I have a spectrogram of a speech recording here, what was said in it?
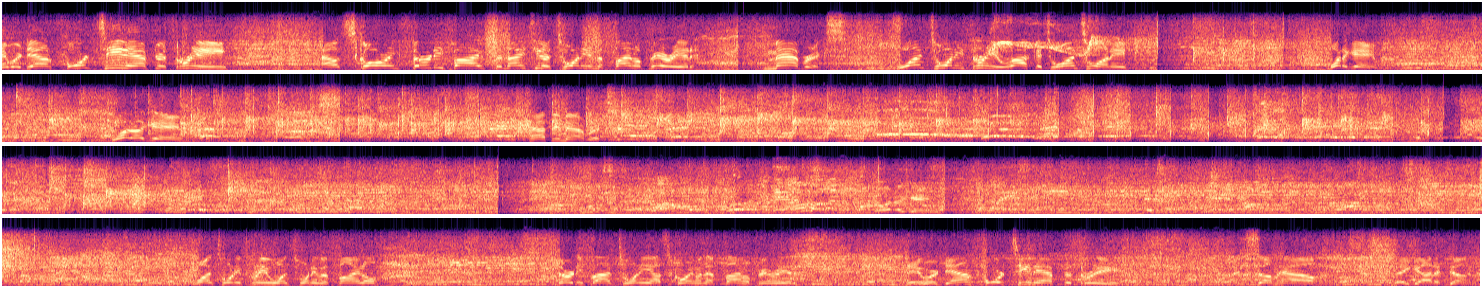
They were down 14 after three, outscoring 35 to 19 or 20 in the final period. Mavericks 123, Rockets 120. What a game. What a game. Happy Mavericks. 123-120 the final. 35-20 outscoring in that final period. They were down 14 after three. And somehow they got it done.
